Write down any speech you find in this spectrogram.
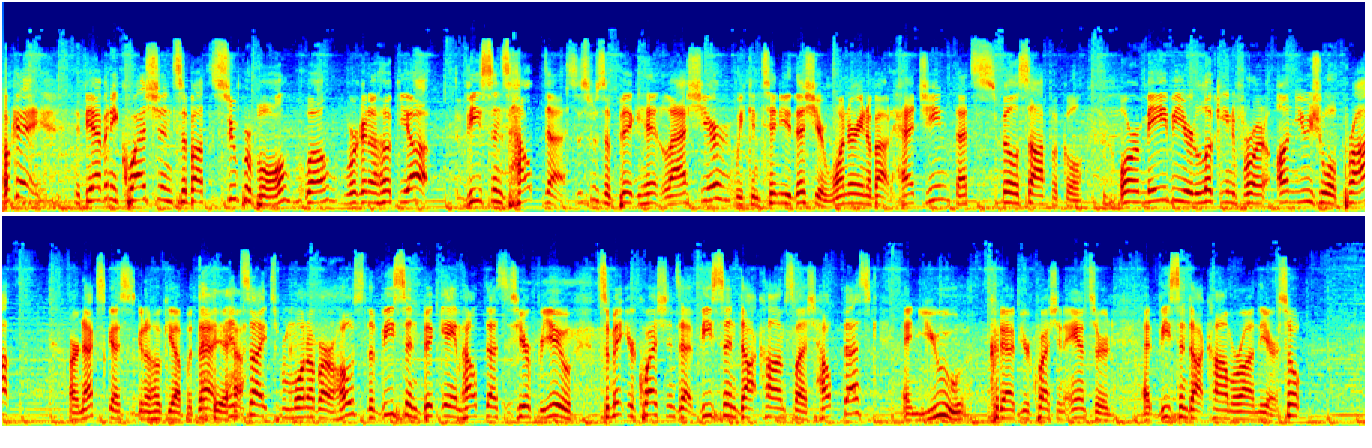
Okay, if you have any questions about the Super Bowl, well, we're going to hook you up. VSIN's Help Desk. This was a big hit last year. We continue this year. Wondering about hedging? That's philosophical. Or maybe you're looking for an unusual prop? Our next guest is going to hook you up with that. Yeah. Insights from one of our hosts. The VSIN Big Game Help Desk is here for you. Submit your questions at vsin.com slash helpdesk, and you could have your question answered at vsin.com or on the air. So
